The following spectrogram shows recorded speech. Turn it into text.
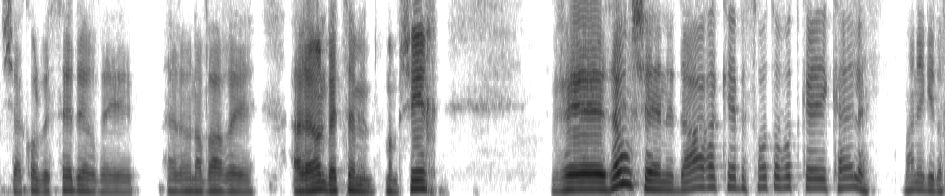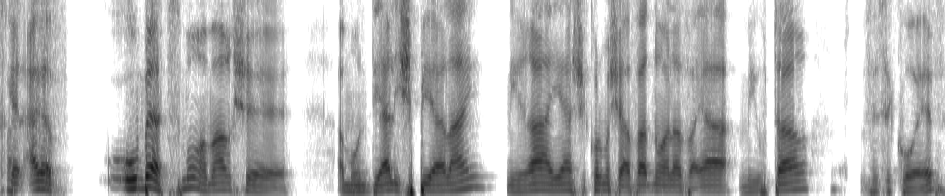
שהכל בסדר, והרעיון עבר, הרעיון בעצם ממשיך. וזהו, שנדע רק בשורות טובות כאלה, מה אני אגיד לך? כן, אגב, הוא בעצמו אמר שהמונדיאל השפיע עליי, נראה היה שכל מה שעבדנו עליו היה מיותר, וזה כואב.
